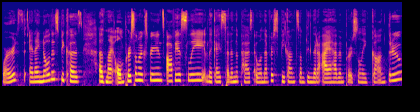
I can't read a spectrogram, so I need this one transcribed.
worth. And I know this because of my own personal experience, obviously. Like I said in the past, I will never speak on something that I haven't personally gone through.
